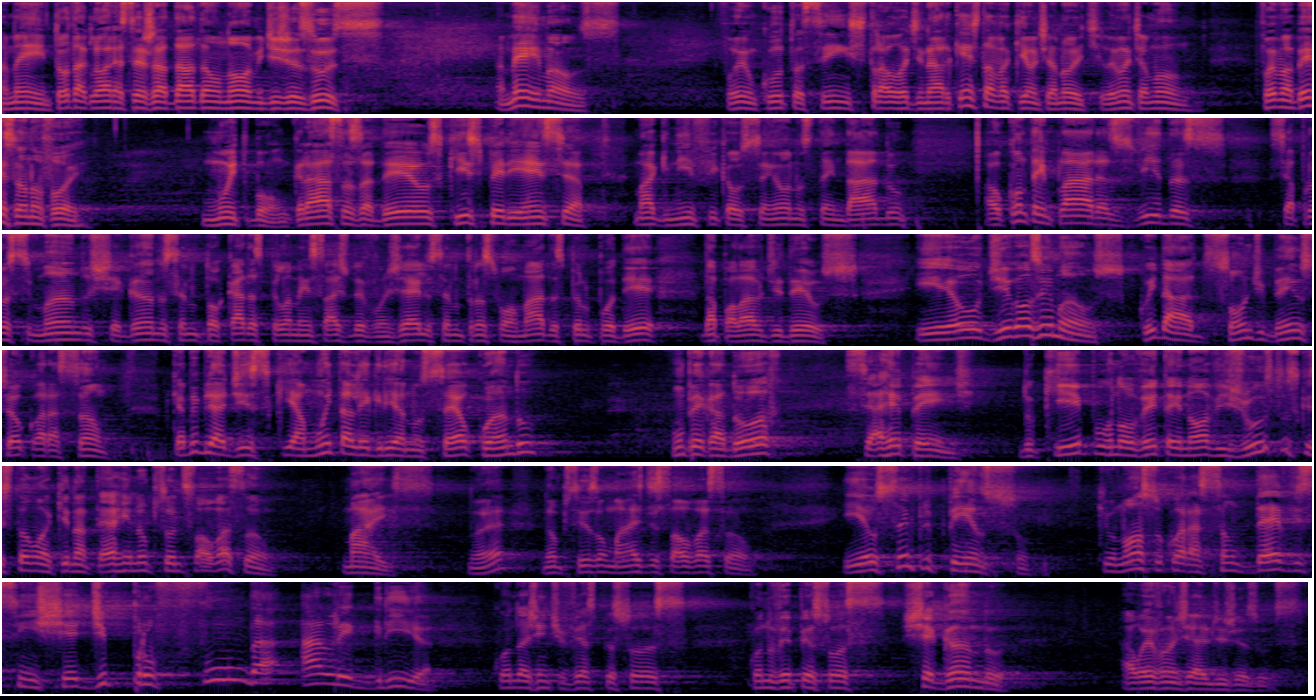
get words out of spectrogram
Amém. Toda glória seja dada ao nome de Jesus. Amém, irmãos? Foi um culto assim extraordinário. Quem estava aqui ontem à noite? Levante a mão. Foi uma bênção ou não foi? Muito bom. Graças a Deus. Que experiência magnífica o Senhor nos tem dado ao contemplar as vidas se aproximando, chegando, sendo tocadas pela mensagem do Evangelho, sendo transformadas pelo poder da palavra de Deus. E eu digo aos irmãos: cuidado, sonde bem o seu coração, porque a Bíblia diz que há muita alegria no céu quando um pecador se arrepende, do que por 99 justos que estão aqui na terra e não precisam de salvação. Mais, não é? Não precisam mais de salvação. E eu sempre penso que o nosso coração deve se encher de profunda alegria quando a gente vê as pessoas, quando vê pessoas chegando ao Evangelho de Jesus.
